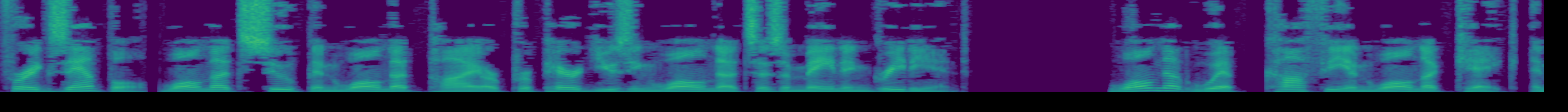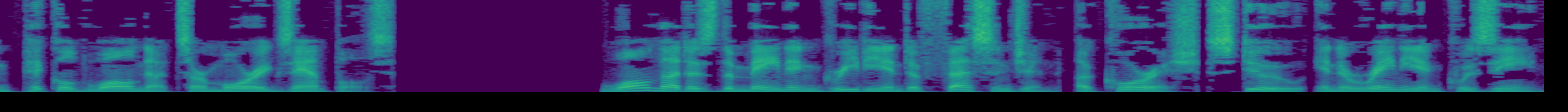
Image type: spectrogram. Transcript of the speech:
For example, walnut soup and walnut pie are prepared using walnuts as a main ingredient. Walnut whip, coffee and walnut cake, and pickled walnuts are more examples. Walnut is the main ingredient of fesenjan, a khoresh stew in Iranian cuisine.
